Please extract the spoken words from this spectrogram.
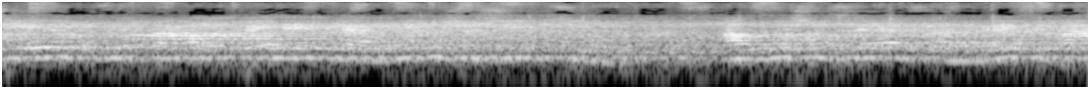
Diego Vival Pereira, Nilo Jiu-Jitsu, Augusto César, Grace Barra,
